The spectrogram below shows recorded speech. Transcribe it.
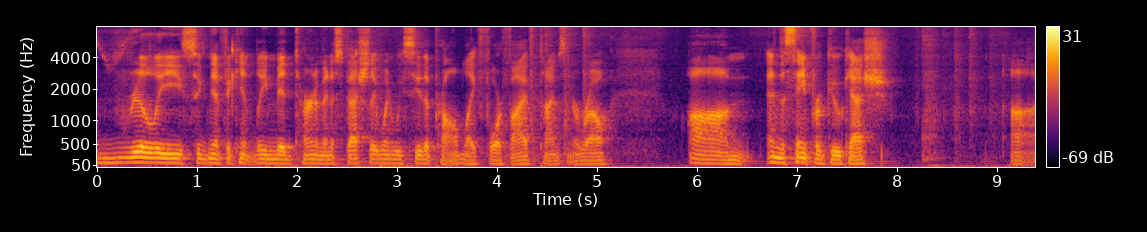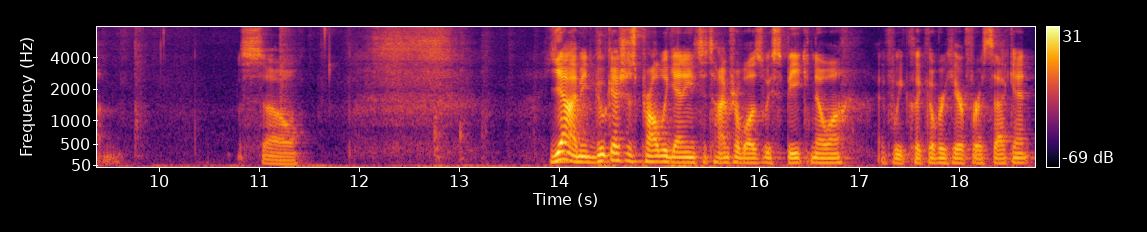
really significantly mid tournament, especially when we see the problem like four or five times in a row. Um, and the same for Gukesh. Um, so yeah, I mean, Gukesh is probably getting into time trouble as we speak, Noah. If we click over here for a second.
